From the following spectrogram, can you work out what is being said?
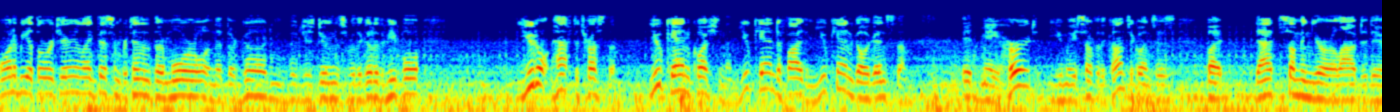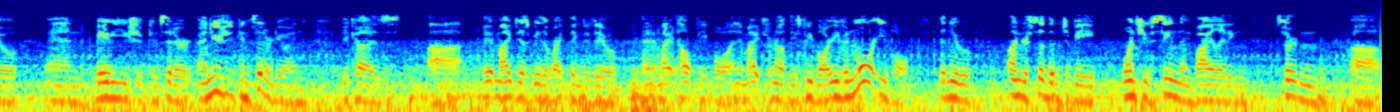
want to be authoritarian like this and pretend that they're moral and that they're good and they're just doing this for the good of the people, you don't have to trust them. You can question them. You can defy them. You can go against them. It may hurt. You may suffer the consequences, but that's something you're allowed to do, and maybe you should consider, and you should consider doing, because uh, it might just be the right thing to do, and it might help people, and it might turn out these people are even more evil than you understood them to be once you've seen them violating certain uh,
